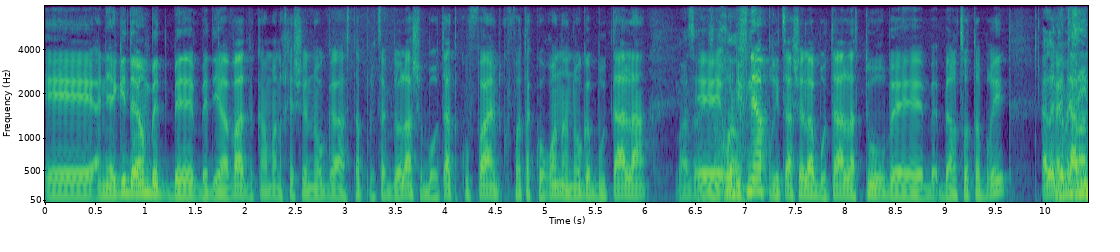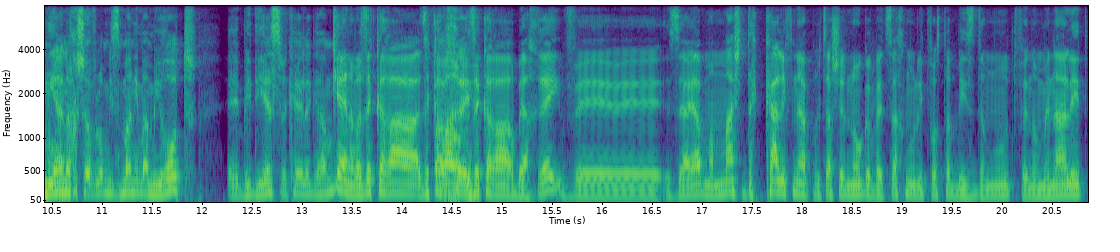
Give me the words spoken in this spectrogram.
אה, אני אגיד היום בדיעבד, וכמובן אחרי שנוגה עשתה פריצה גדולה, שבאותה תקופה, עם תקופת הקורונה, נוגה בוטה לה, אה. עוד לפני הפריצה שלה, בוטה לה טור בארצות הברית. היה לה גם איזה עניין עכשיו לא מזמן עם אמירות, BDS וכאלה גם. כן, אבל זה קרה, זה אחרי. קרה, זה קרה הרבה אחרי, וזה היה ממש דקה לפני הפריצה של נוגה, והצלחנו לתפוס אותה בהזדמנות פנומנלית.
